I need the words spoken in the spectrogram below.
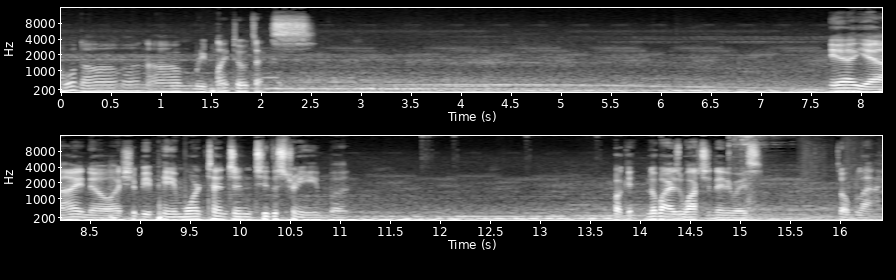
hold on, I'm replying to a Yeah, yeah, I know. I should be paying more attention to the stream, but fuck it. Nobody's watching anyways. So blah.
